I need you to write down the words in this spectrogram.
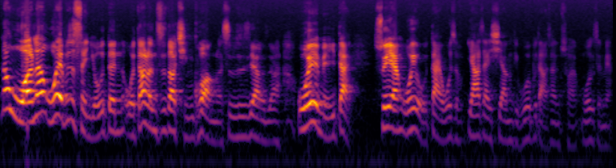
那我呢？我也不是省油灯，我当然知道情况了，是不是这样子啊？我也没带，虽然我有带，我怎么压在箱底，我也不打算穿，我怎么样？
